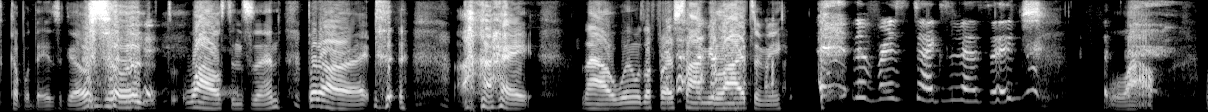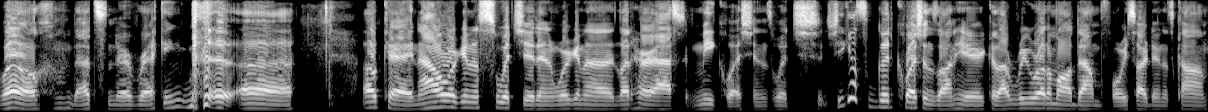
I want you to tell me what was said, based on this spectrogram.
a couple days ago, so while since then. But all right. all right. Now, when was the first time you lied to me? the first text message. Wow. Well, that's nerve wracking. uh, okay, now we're gonna switch it and we're gonna let her ask me questions, which she got some good questions on here because I rewrote them all down before we started doing this com.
